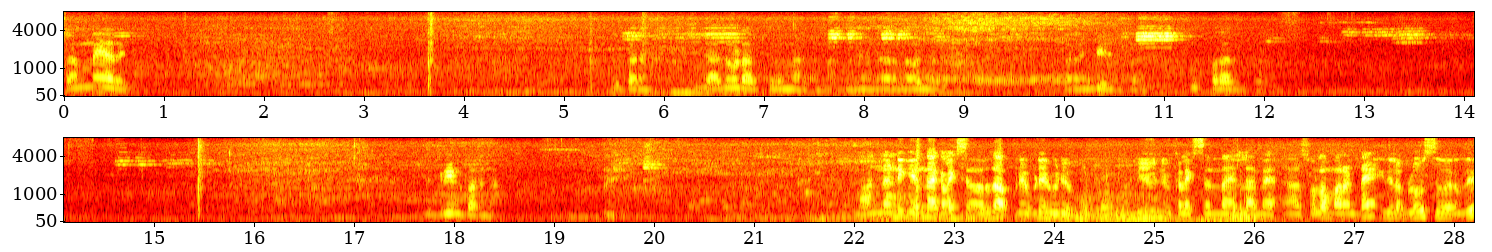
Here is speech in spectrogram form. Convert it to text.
செம்மையா இருக்கு. இது பாருங்க. இது அதோட அற்புதமா இருக்குங்க. டிசைன் வேற லெவல்ல இருக்குது பாருங்க எப்படி இருக்கு பாருங்க? சூப்பரா இருக்கு பாருங்க. இது கிரீன் பாருங்க. அன்னன்னைக்கு என்ன கலெக்ஷன் வருதோ அப்படி அப்படியே வீடியோ போட்டுருவோம். நியூ நியூ கலெக்ஷன் தான் எல்லாமே. நான் சொல்ல மறந்துட்டேன். இதில் ப்ளவுஸ் வருது.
